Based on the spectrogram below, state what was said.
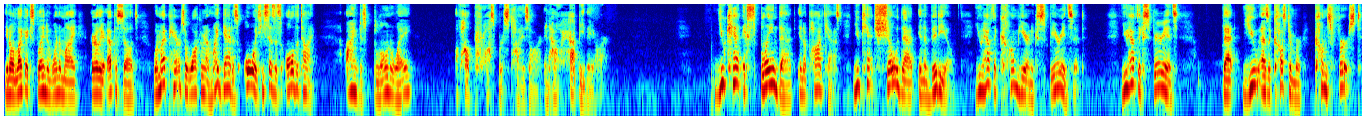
You know, like I explained in one of my earlier episodes, when my parents are walking around, my dad is always, he says this all the time. I am just blown away of how prosperous Thais are and how happy they are. You can't explain that in a podcast. You can't show that in a video. You have to come here and experience it. You have to experience that you as a customer comes first.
